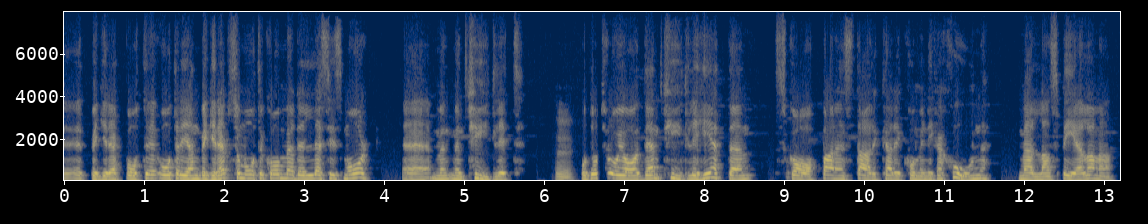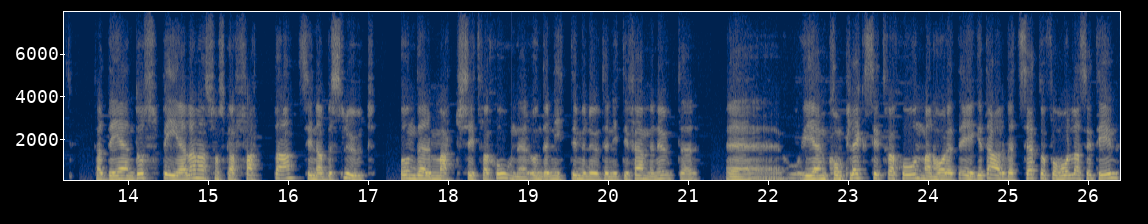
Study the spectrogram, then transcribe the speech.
eh, ett begrepp, åter, återigen begrepp som återkommer, det är less is more, eh, men, men tydligt. Mm. Och då tror jag den tydligheten skapar en starkare kommunikation mellan spelarna. För att det är ändå spelarna som ska fatta sina beslut under matchsituationer, under 90 minuter, 95 minuter. Eh, I en komplex situation, man har ett eget arbetssätt att förhålla sig till.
